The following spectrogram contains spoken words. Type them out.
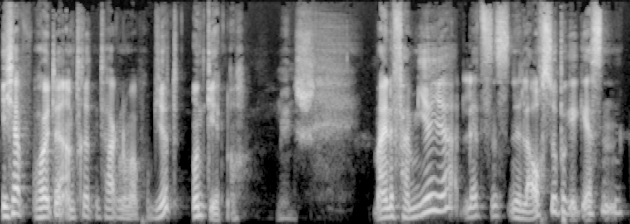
Ich habe heute am dritten Tag nochmal probiert und geht noch. Mensch. Meine Familie hat letztens eine Lauchsuppe gegessen.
